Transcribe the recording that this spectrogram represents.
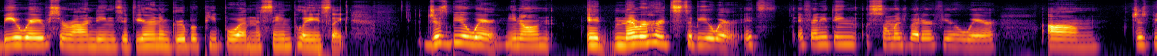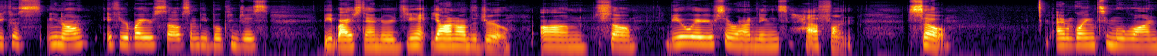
Be aware of your surroundings. If you're in a group of people in the same place, like just be aware, you know, it never hurts to be aware. It's if anything so much better if you're aware. Um, just because you know if you're by yourself, some people can just be bystanders. Y- y'all know the drill. Um, so be aware of your surroundings. Have fun. So I'm going to move on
